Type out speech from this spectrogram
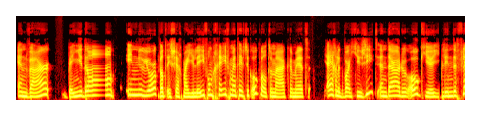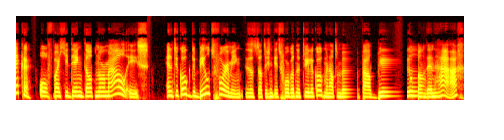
En waar ben je dan in New York? Wat is zeg maar je leefomgeving? Maar het heeft natuurlijk ook wel te maken met eigenlijk wat je ziet. En daardoor ook je blinde vlekken. Of wat je denkt dat normaal is. En natuurlijk ook de beeldvorming. Dat, dat is in dit voorbeeld natuurlijk ook. Men had een bepaald beeld van Den Haag.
